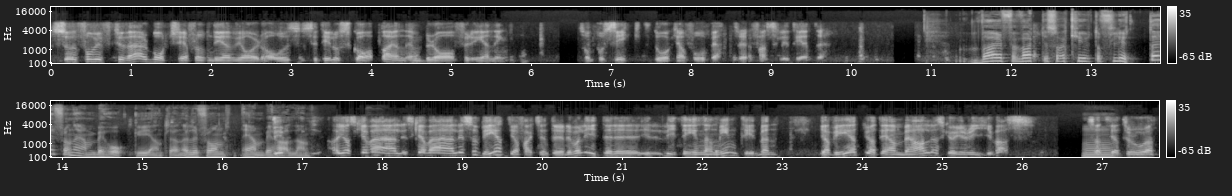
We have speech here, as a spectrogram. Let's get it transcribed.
så får vi tyvärr bortse från det vi har idag och se till att skapa en, en bra förening som på sikt då kan få bättre faciliteter. Varför var det så akut att flytta från MB Hockey egentligen? Eller från MB-hallen? Ja, Jag ska vara, ärlig, ska vara ärlig så vet jag faktiskt inte det. Det var lite, lite innan min tid men jag vet ju att MB-hallen ska ju rivas. Så Mm. att jag tror att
